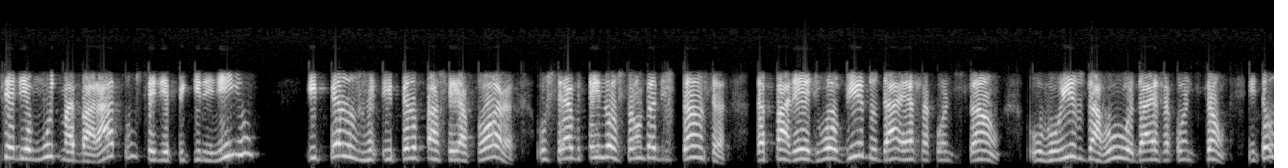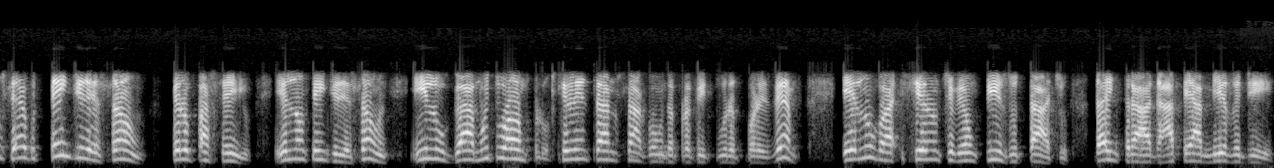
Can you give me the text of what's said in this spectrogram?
seria muito mais barato, seria pequenininho, e pelo, e pelo passeio afora, o cego tem noção da distância da parede, o ouvido dá essa condição, o ruído da rua dá essa condição. Então, o cego tem direção pelo passeio. Ele não tem direção em lugar muito amplo. Se ele entrar no saguão da prefeitura, por exemplo, ele não vai, se ele não tiver um piso tátil da entrada até a mesa de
